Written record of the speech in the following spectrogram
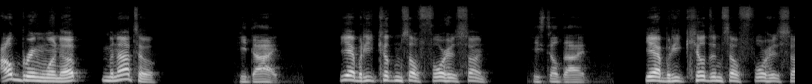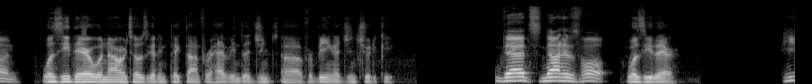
I'll bring one up. Minato. he died. Yeah, but he killed himself for his son. He still died. Yeah, but he killed himself for his son. Was he there when Naruto was getting picked on for having the uh, for being a Jinchuriki? That's not his fault. Was he there? He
